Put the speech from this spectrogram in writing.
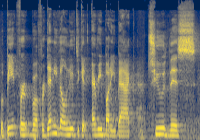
But being for but for Denis Villeneuve to get everybody back to this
